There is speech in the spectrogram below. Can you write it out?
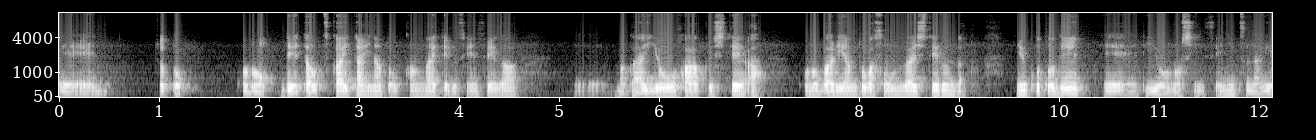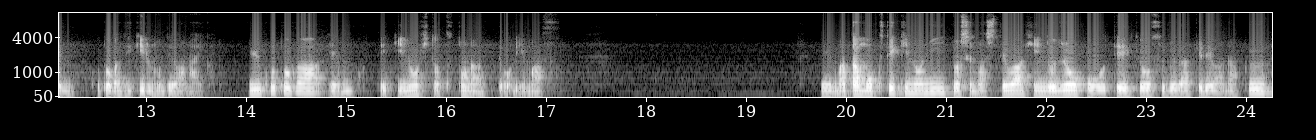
えー、ちょっとこのデータを使いたいなと考えている先生が、えー、まあ、概要を把握して、あこのバリアントが存在してるんだということで、えー、利用の申請につなげることができるのではないかということが目的の一つとなっております。また目的の2としましては、頻度情報を提供するだけではなく、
